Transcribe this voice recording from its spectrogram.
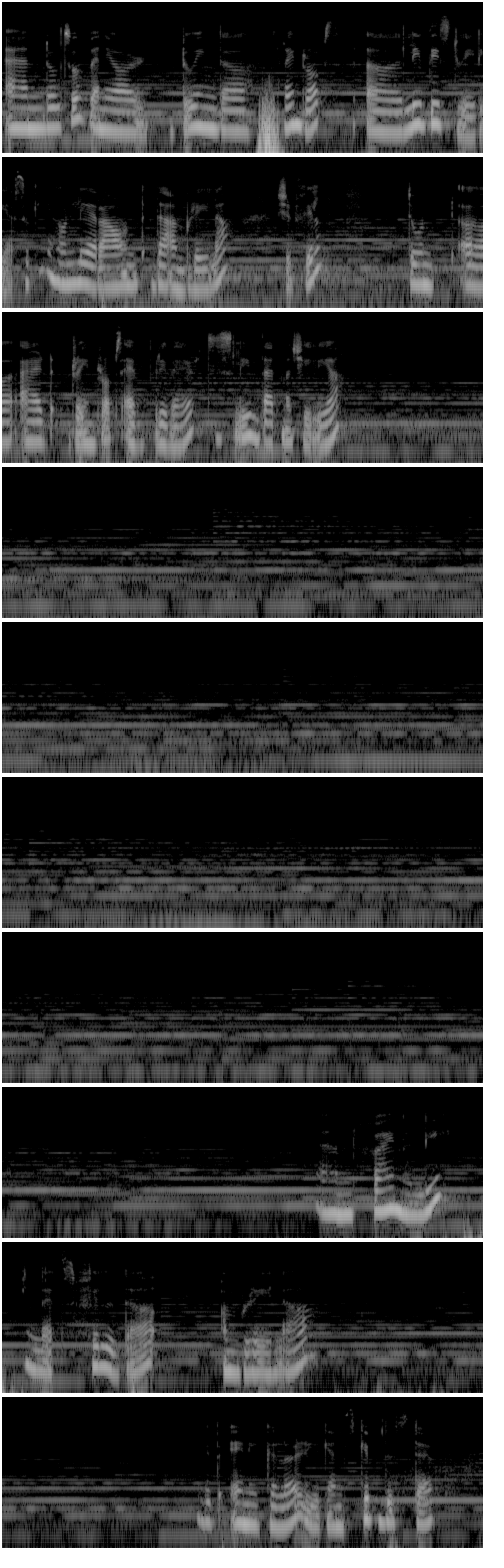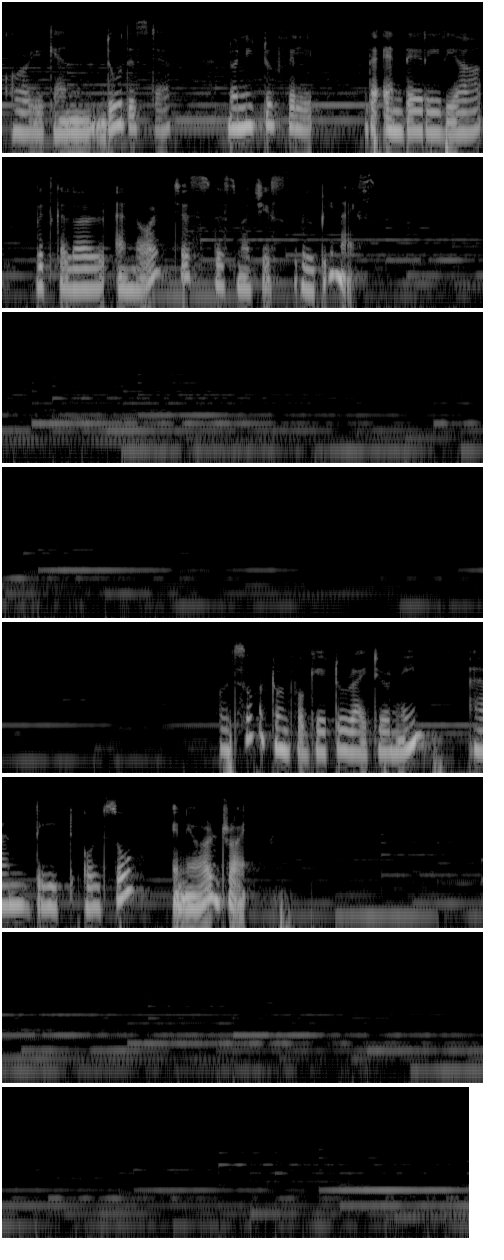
And also when you're doing the raindrops uh, leave these two areas okay? Only around the umbrella should fill. Don't uh, add raindrops everywhere. Just leave that much area fill the umbrella with any color. You can skip this step or you can do this step. No need to fill the entire area with color and all. Just this much is will be nice also don't forget to write your name and date also in your drawing.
